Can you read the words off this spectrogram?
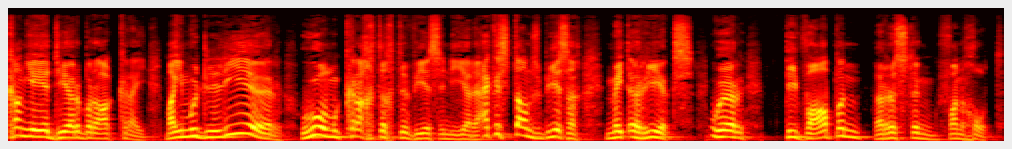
kan jy 'n deurbraak kry, maar jy moet leer hoe om kragtig te wees in die Here. Ek is tans besig met 'n reeks oor die wapenrusting van God.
